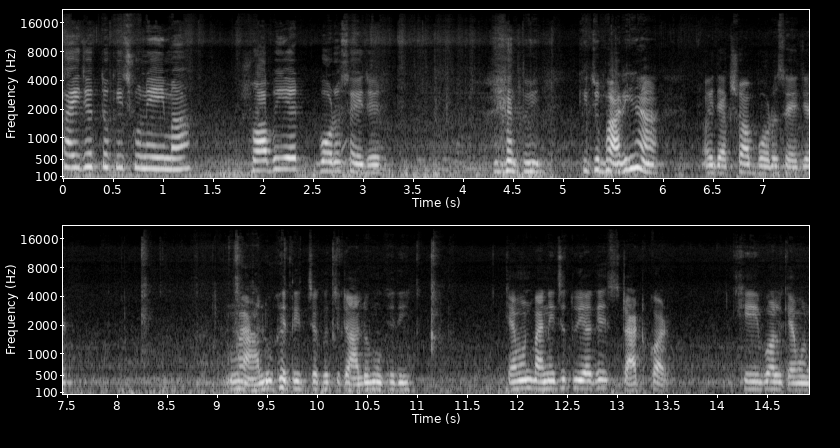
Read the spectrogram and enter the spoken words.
সাইজের তো কিছু নেই, মা। সবই এর বড় সাইজের। হ্যাঁ তুই কিছু পারি না? ওই দেখ, সব বড় সাইজের। আলু খেতে ইচ্ছা করছে, একটু আলু মুখে দিই। কেমন বানিয়েছে তুই আগে স্টার্ট কর। খেয়ে বল কেমন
